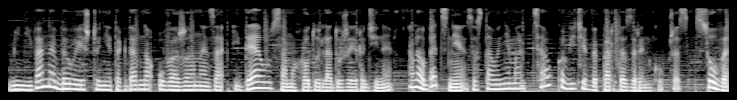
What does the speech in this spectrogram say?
Minivany były jeszcze nie tak dawno uważane za ideał samochodu dla dużej rodziny, ale obecnie zostały niemal całkowicie wyparte z rynku przez SUVy.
